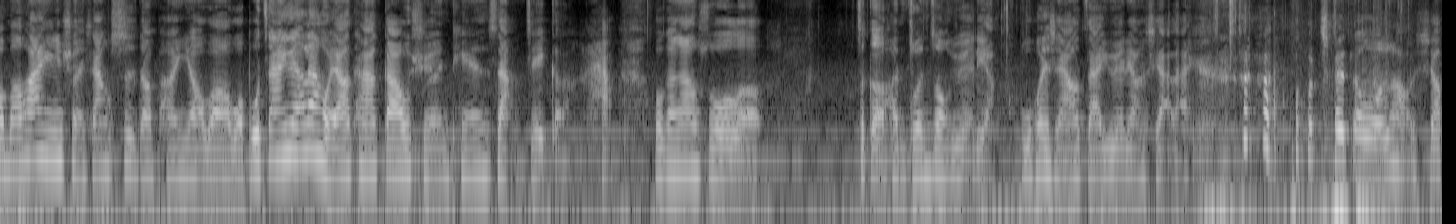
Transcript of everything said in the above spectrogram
我们欢迎选项四的朋友哦！我不摘月亮，我要它高悬天上。这个好，我刚刚说了，这个很尊重月亮，不会想要摘月亮下来。我觉得我很好笑，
